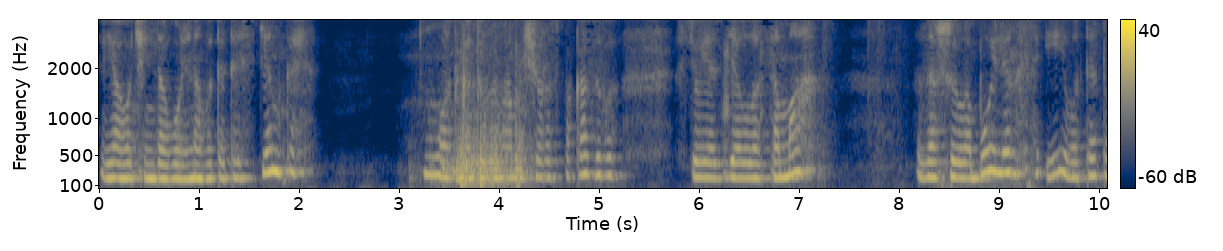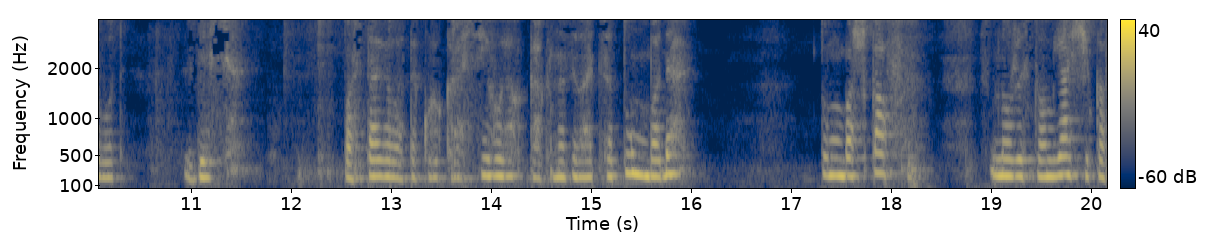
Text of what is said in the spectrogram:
я очень довольна вот этой стенкой, вот, которую вам еще раз показываю. Все я сделала сама, зашила бойлер и вот это вот здесь поставила такую красивую, как называется, тумба, да? Тумба-шкаф с множеством ящиков.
